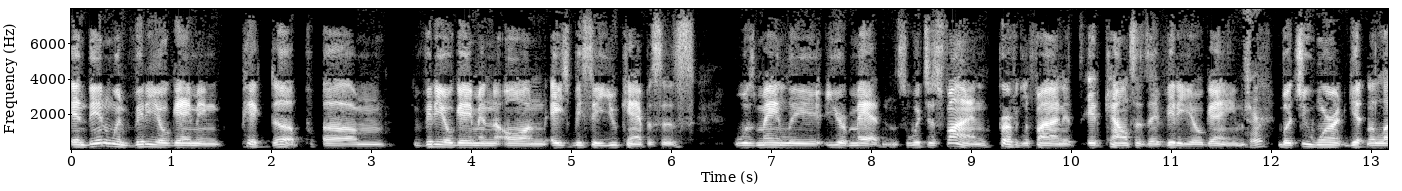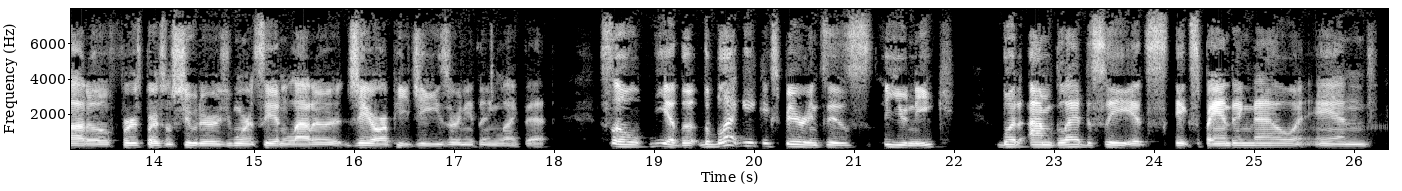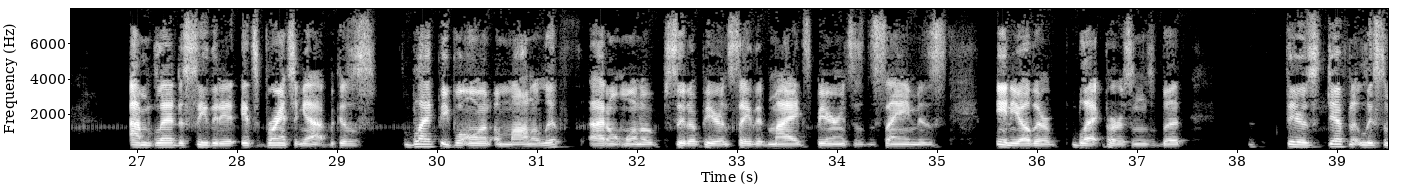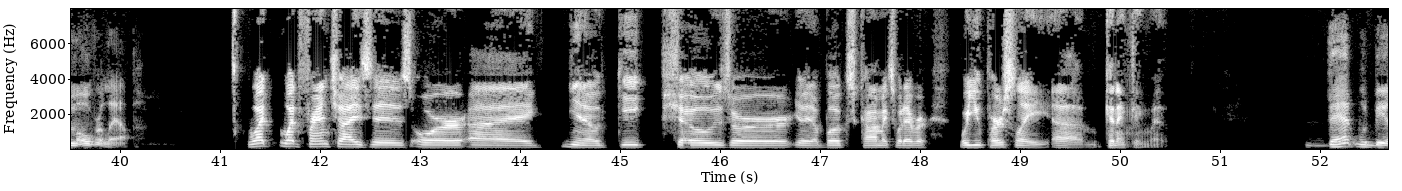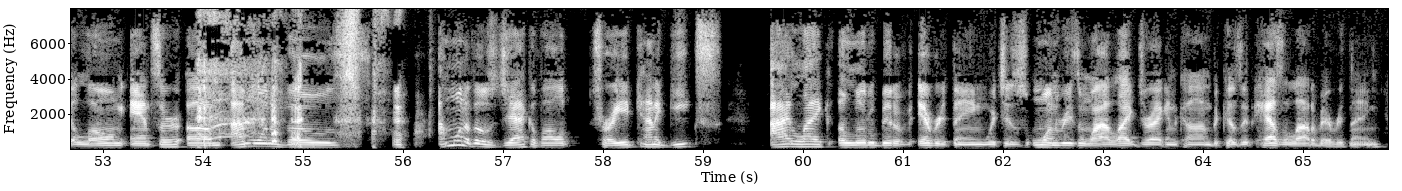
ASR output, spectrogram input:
and then when video gaming picked up, um, video gaming on HBCU campuses was mainly your Maddens, which is fine, perfectly fine. It it counts as a video game, Sure. but you weren't getting a lot of first person shooters. You weren't seeing a lot of JRPGs or anything like that. So yeah, the the Black Geek experience is unique, but I'm glad to see it's expanding now, and I'm glad to see that it, it's branching out because Black people aren't a monolith. I don't want to sit up here and say that my experience is the same as any other Black person's, but there's definitely some overlap. What what franchises or uh, you know geek shows or you know books, comics, whatever were you personally um, connecting with? That would be a long answer. Um, I'm one of those. I'm one of those jack of all trade kind of geeks. I like a little bit of everything, which is one reason why I like Dragon Con because it has a lot of everything.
